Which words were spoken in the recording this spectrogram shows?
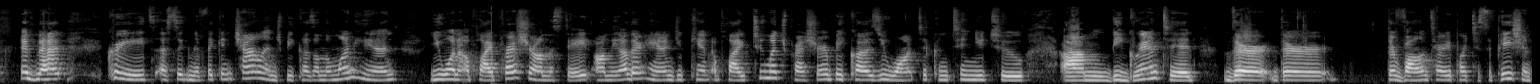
and that creates a significant challenge because on the one hand, you want to apply pressure on the state. On the other hand, you can't apply too much pressure because you want to continue to um, be granted their their their voluntary participation.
